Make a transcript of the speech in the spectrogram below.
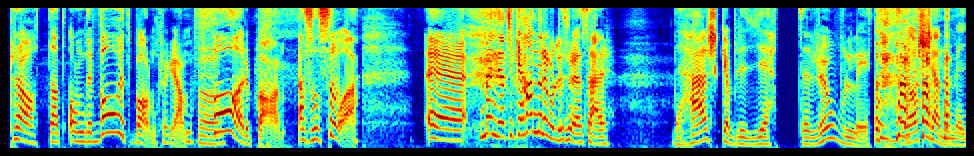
pratat om det var ett barnprogram. För barn. Alltså så. Eh, men jag tycker han är rolig som är så här, det här ska bli jätteroligt. Jag känner mig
